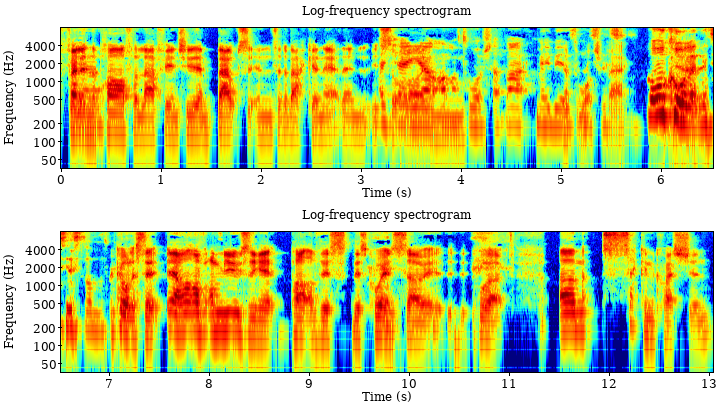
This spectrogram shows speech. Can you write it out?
fell in the path of Laffy and she then bouts it into the back of net, then it's okay, sort of like, yeah, I'll have mm, to watch that back. Maybe have it's to watch it assist. back. We'll call Yeah. it an assist on the we call it. it. Yeah, I'm using it part of this this quiz, so it, it worked. Um, second question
